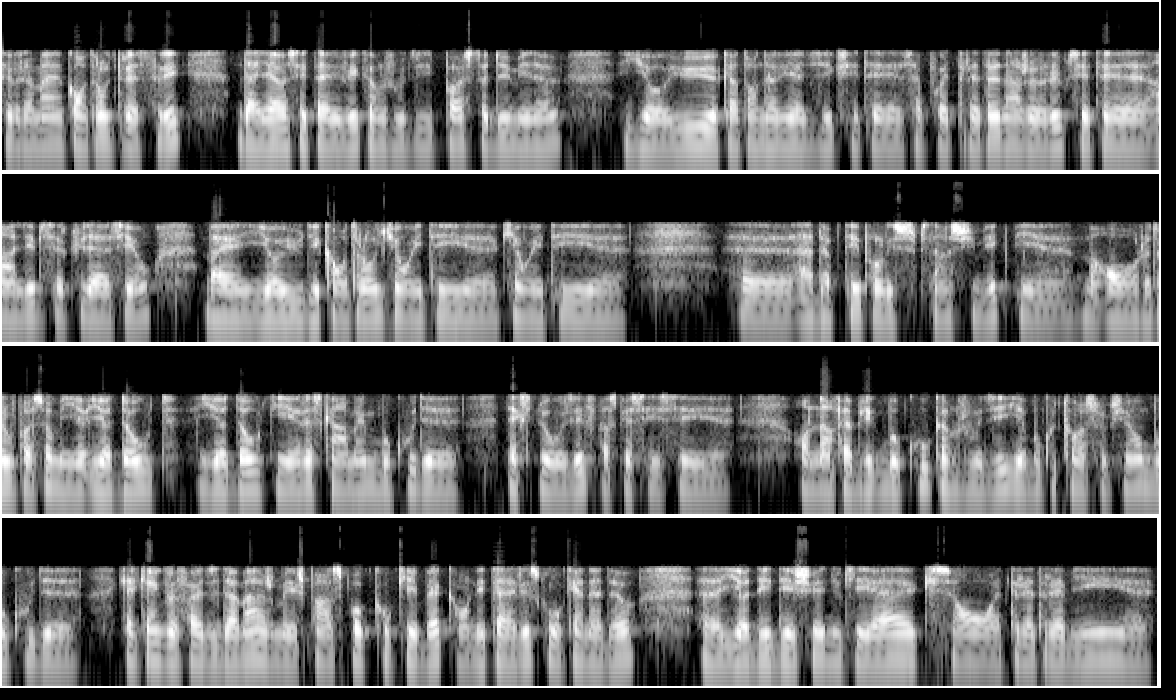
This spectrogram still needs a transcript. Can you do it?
c'est vraiment un contrôle très strict. D'ailleurs, c'est arrivé, comme je vous dis, post 2001, il y a eu, quand on a réalisé que c'était, ça pouvait être très, très dangereux, que c'était en libre circulation, ben il y a eu des contrôles qui ont été euh, qui ont été euh, euh, pour les substances chimiques. Puis bon, on retrouve pas ça, mais il y a, d'autres. Il y a d'autres qui restent quand même beaucoup de d'explosifs parce que c'est c'est on en fabrique beaucoup, comme je vous dis. Il y a beaucoup de construction, beaucoup de quelqu'un qui veut faire du dommage, mais je pense pas qu'au Québec, on est à risque au Canada. il y a des déchets nucléaires qui sont très très bien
